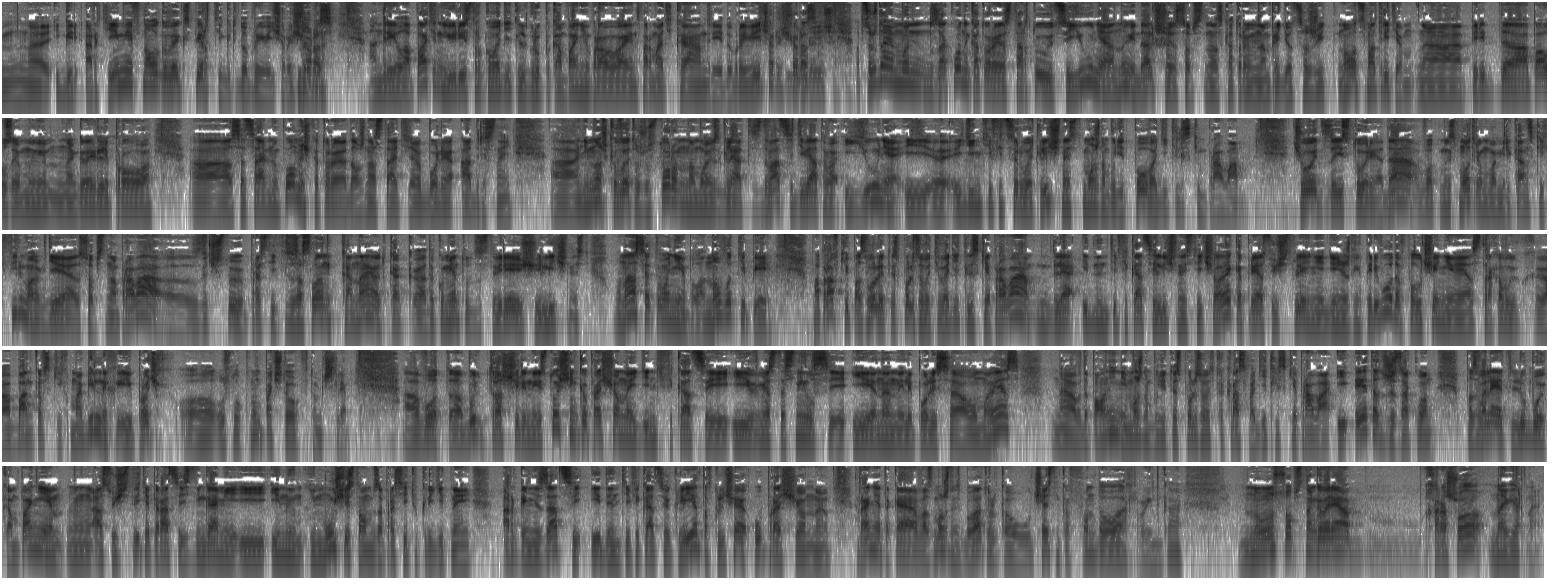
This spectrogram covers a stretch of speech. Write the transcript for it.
Игорь Артемьев, налоговый эксперт. Игорь, добрый вечер еще добрый. раз. Андрей Лопатин, юрист, руководитель группы компании «Правовая информатика». Андрей, добрый вечер еще добрый раз. Вечер. Обсуждаем мы законы, которые стартуют с июня, ну и дальше, собственно, с которыми нам придется жить. Но вот смотрите, а, перед а, паузой мы говорили про а, социальную помощь, которая должна стать более адресной. Немножко в эту же сторону, на мой взгляд. С 29 июня э, идентифицировать идентифицировать личность можно будет по водительским правам. Чего это за история, да? Вот мы смотрим в американских фильмах, где, собственно, права э, зачастую, простите за сленг, канают как э, документ, удостоверяющий личность. У нас этого не было. Но вот теперь поправки позволят использовать водительские права для идентификации личности человека при осуществлении денежных переводов, получении страховых э, банковских, мобильных и прочих услуг, ну, почтовых в том числе. А вот, будут расширены источники упрощенной идентификации, и вместо СНИЛС, ИНН или полиса ОМС а, в дополнение можно будет использовать как раз водительские права. И этот же закон позволяет любой компании осуществить операции с деньгами и иным имуществом, запросить у кредитной организации идентификацию клиента, включая упрощенную. Ранее такая возможность была только у участников фондового рынка. Ну, собственно говоря, хорошо, наверное.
